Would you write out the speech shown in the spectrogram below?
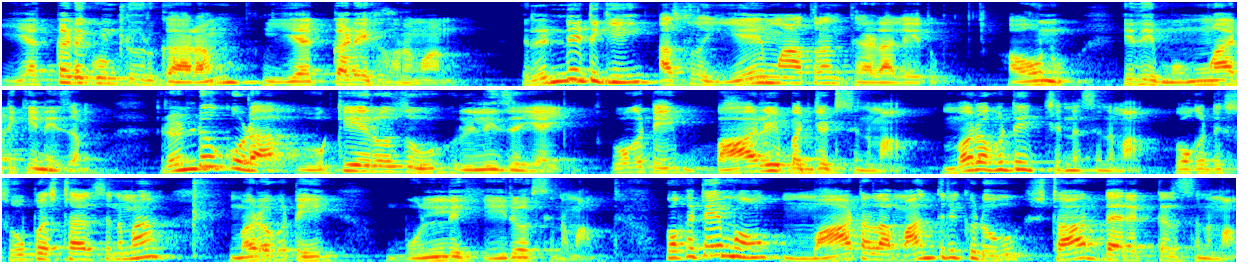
ఎక్కడి గుంటూరు కారం ఎక్కడి హనుమాన్? రెండిటికి అసలు ఏమాత్రం తేడా లేదు. అవును ఇది ముమ్మాటికి నిజం. రెండూ కూడా ఒకే రోజు రిలీజ్ అయ్యాయి. ఒకటి భారీ బడ్జెట్ సినిమా మరొకటి చిన్న సినిమా ఒకటి సూపర్ స్టార్ సినిమా మరొకటి బుల్లి హీరో సినిమా. ఒకటేమో మాటల మాంత్రికుడు స్టార్ డైరెక్టర్ సినిమా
